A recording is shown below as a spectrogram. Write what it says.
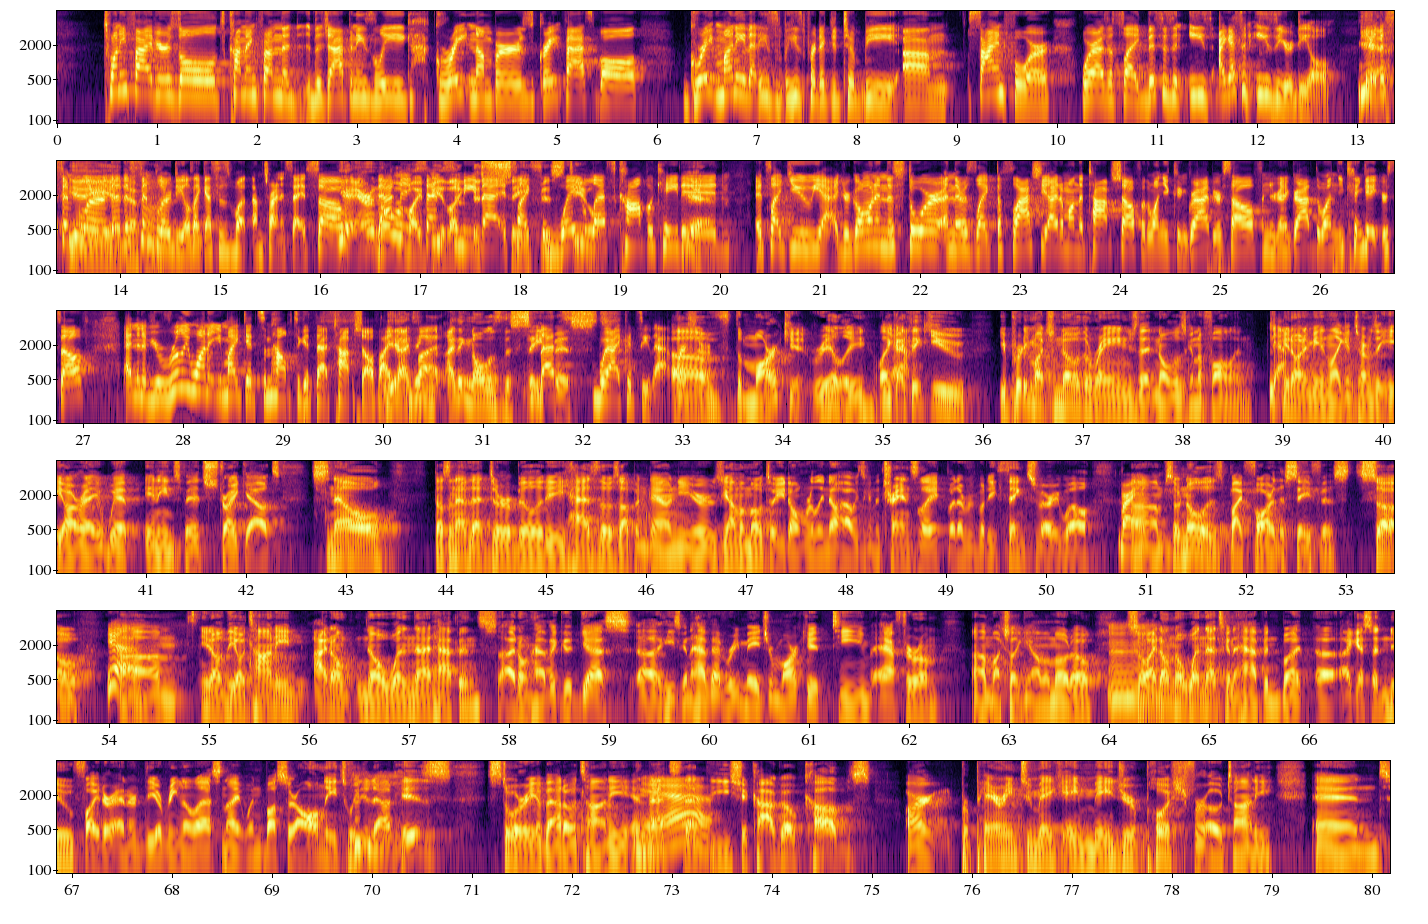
25 years old, coming from the, the Japanese league, great numbers, great fastball, great money that he's he's predicted to be um, signed for. Whereas it's like this is an easy, I guess, an easier deal. Yeah, they're the simpler, yeah, yeah, they're the definitely. simpler deals. I guess is what I'm trying to say. So Yeah, Aaron that Nola makes might sense be, to me that it's like way deal. less complicated. It's like you, yeah, you're going in the store and there's like the flashy item on the top shelf or the one you can grab yourself, and you're gonna grab the one you can get yourself. And then if you really want it, you might get some help to get that top shelf item. Yeah, I think but I think Nola's the that's safest where I could see that for of sure. the market, really. Like I think you you pretty much know the range that Nola's going to fall in. Yeah. You know what I mean? Like in terms of ERA, WHIP, innings pitched, strikeouts. Snell doesn't have that durability, has those up and down years. Yamamoto, you don't really know how he's going to translate, but everybody thinks very well. Right. Um, so Nola is by far the safest. So, Yeah. um, you know, the Otani, I don't know when that happens. I don't have a good guess. Uh, he's going to have every major market team after him. Uh, much like Yamamoto. Mm-hmm. So I don't know when that's going to happen, but uh, I guess a new fighter entered the arena last night when Buster Olney tweeted out his story about Otani, and that's that the Chicago Cubs are preparing to make a major push for Otani. And,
